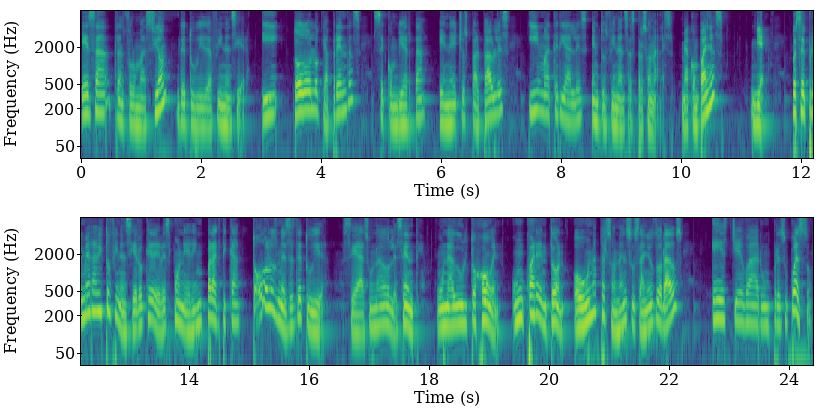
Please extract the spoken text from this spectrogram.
esa transformación de tu vida financiera y todo lo que aprendas se convierta en hechos palpables y materiales en tus finanzas personales. ¿Me acompañas? Bien, pues el primer hábito financiero que debes poner en práctica todos los meses de tu vida, seas un adolescente, un adulto joven, un cuarentón o una persona en sus años dorados, es llevar un presupuesto.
